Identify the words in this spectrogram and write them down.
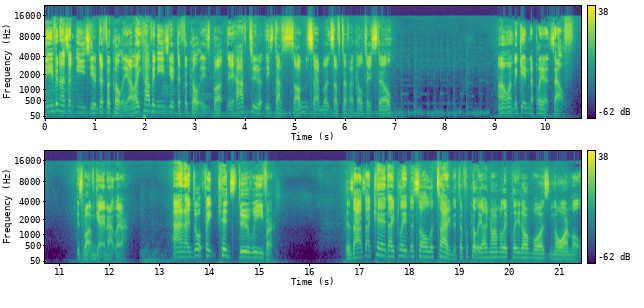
Even as an easier difficulty. I like having easier difficulties, but they have to at least have some semblance of difficulty still. I don't want the game to play itself, is what I'm getting at there. And I don't think kids do either. Because as a kid, I played this all the time. The difficulty I normally played on was normal.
